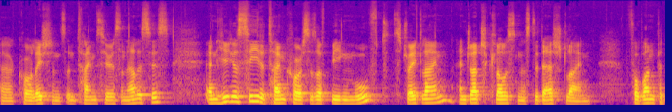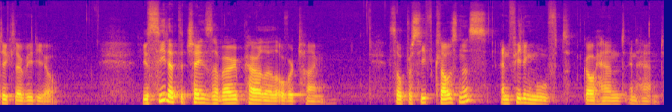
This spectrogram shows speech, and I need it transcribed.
uh, uh, correlations and time series analysis. And here you see the time courses of being moved, straight line, and judge closeness, the dashed line, for one particular video. You see that the changes are very parallel over time. So perceived closeness and feeling moved go hand in hand.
